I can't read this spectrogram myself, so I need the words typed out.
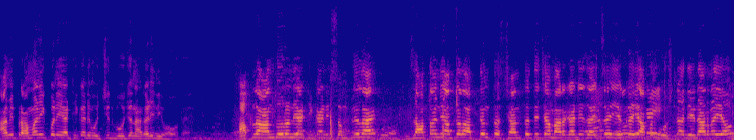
आम्ही प्रामाणिकपणे या ठिकाणी वंचित बहुजन आघाडी निभावत आहे. आपलं आंदोलन या ठिकाणी संपलेलं आहे. जाताना आपल्याला अत्यंत शांततेच्या मार्गाने जायचं एकही आपण घोषणा देणार नाही आहोत.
